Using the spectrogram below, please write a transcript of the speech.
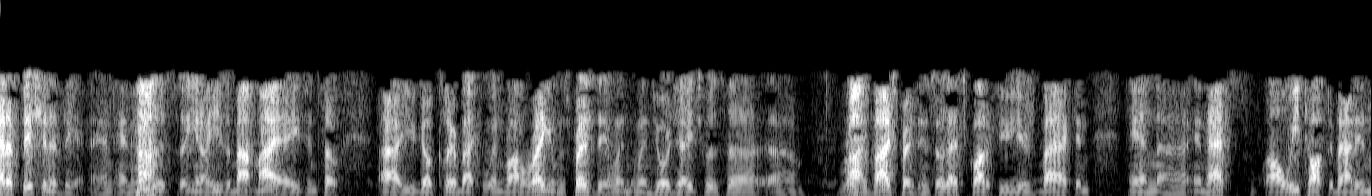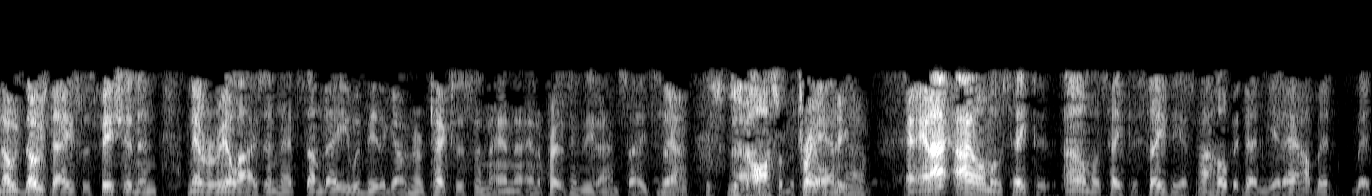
at a fishing event, and and he Huh. was uh, you know he's about my age, and so uh, you go clear back to when Ronald Reagan was president, when when George H. was uh, um, was Right. the vice president. So that's quite a few years back, and and uh, and that's all we talked about in those those days was fishing, and never realizing that someday he would be the governor of Texas and and, and the president of the United States. So, Yeah. It's just uh, awesome, the trail and, people. uh, and, and I, I almost hate to I almost hate to say this, and I hope it doesn't get out, but but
